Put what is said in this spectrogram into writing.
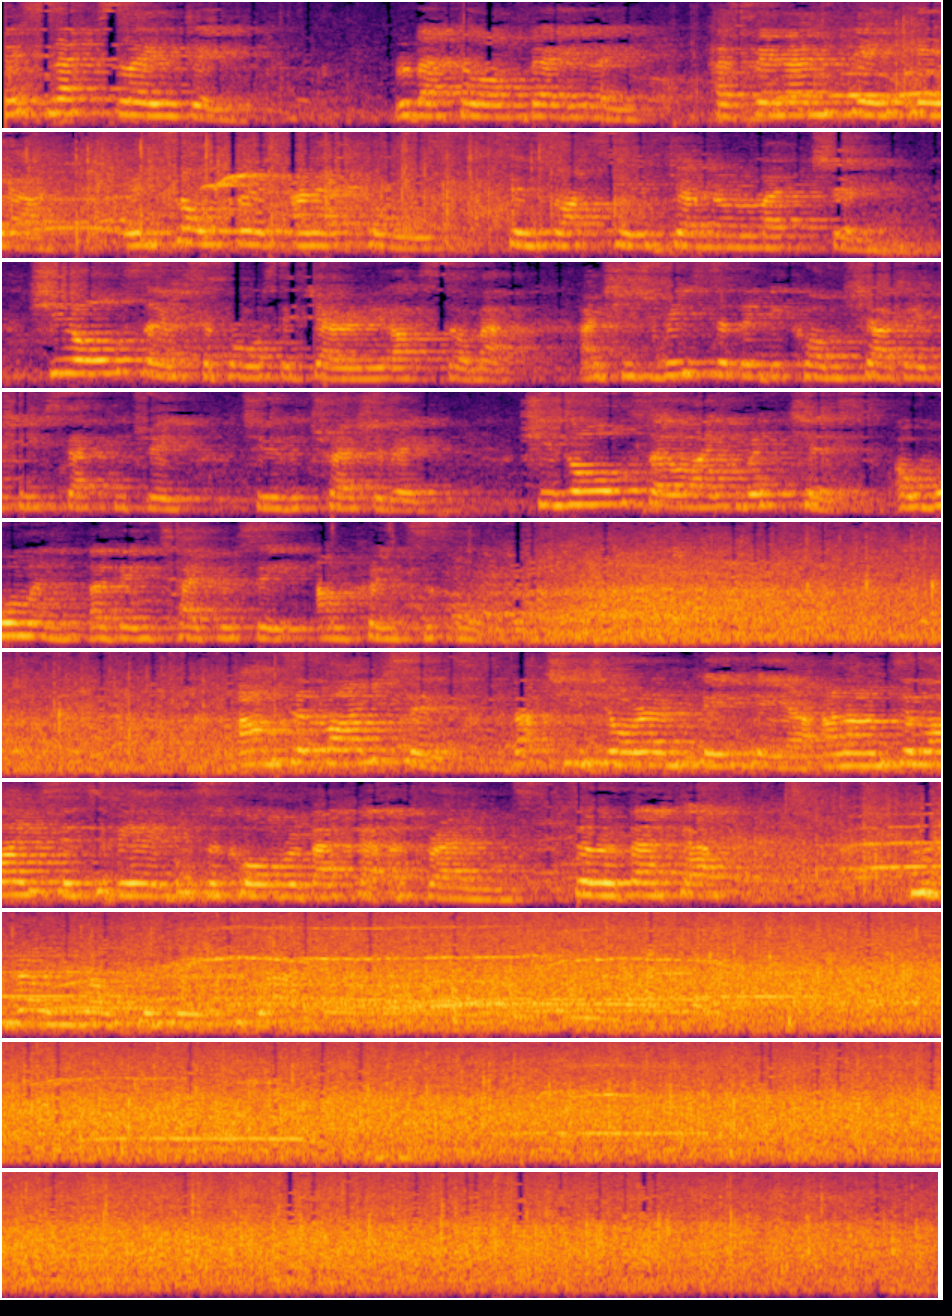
This next lady, Rebecca Long Bailey, has been MP here in Salford and Eccles since last year's general election. She also supported Jeremy last summer and she's recently become Shadow Chief Secretary to the Treasury. She's also, like Richard, a woman of integrity and principle. I'm delighted that she's your MP here and I'm delighted to be able to call Rebecca a friend. So Rebecca, you're very welcome here today.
